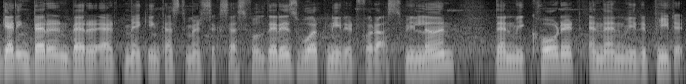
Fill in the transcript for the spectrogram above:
getting better and better at making customers successful. There is work needed for us. We learn, then we code it, and then we repeat it.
